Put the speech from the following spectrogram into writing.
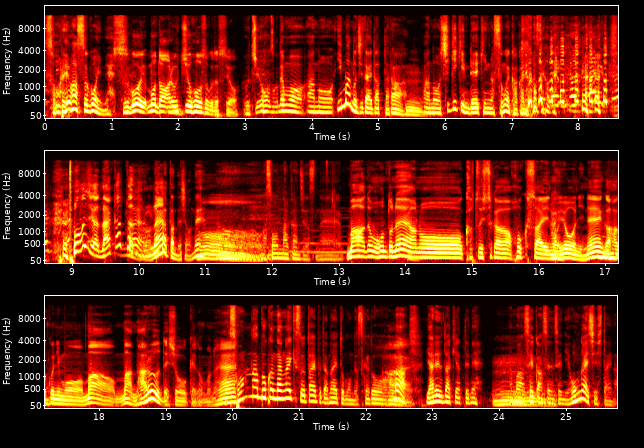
それはすごいね。すごい、もうだから宇宙法則ですよ。宇宙法則。でも、あの、今の時代だったら、あの、敷金、礼金がすごいかかりますよね。当時はなかったんだろうねなかっ。たんでしょうね。うんうんまあ、そんな感じですね。まあでも本当ね、あのー葛飾北斎のようにね、画伯にも、まあ、まあなるでしょうけどもね。そんな僕は長生きするタイプではないと思うんですけど、はいまあ、やれるだけやってね、まあ、聖寛先生に恩返ししたいな。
